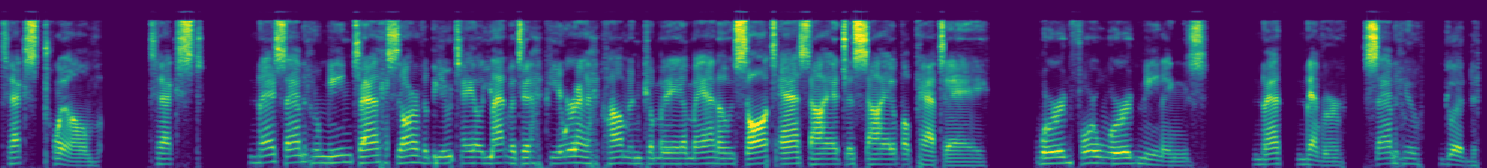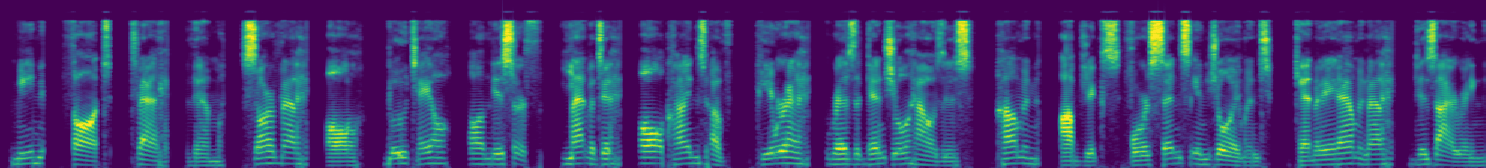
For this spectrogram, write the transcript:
Text 12. Text. Nasadhumin tah sarvabhutale yavatah purah kaman kamaya mano sat asayata sayapapate. Word for word meanings. Nat, never, sadhu, good, mean, thought, tah, them, sarva, all, bhutail, on this earth, yavata, all kinds of, pura, residential houses, common, objects for sense enjoyment, kamayamana, desiring,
